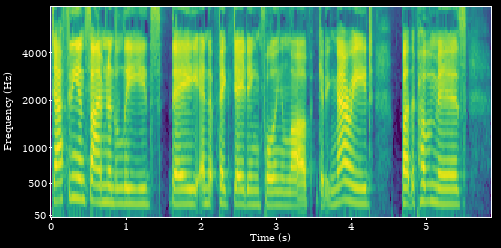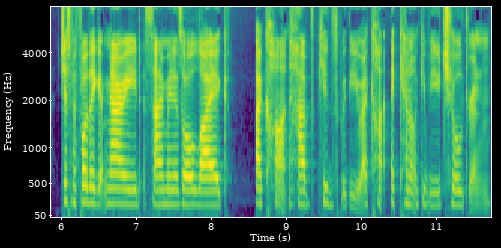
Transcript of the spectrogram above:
Daphne and Simon are the leads. They end up fake dating, falling in love, getting married. But the problem is, just before they get married, Simon is all like, "I can't have kids with you. I can't. I cannot give you children."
